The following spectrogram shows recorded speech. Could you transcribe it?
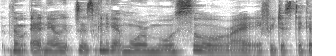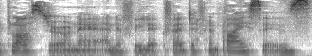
the, and it's going to get more and more sore, right? If we just stick a plaster on it and if we look for different vices.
